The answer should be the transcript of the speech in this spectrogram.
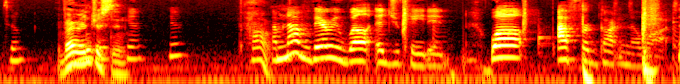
So Very interesting. Yeah. Yeah. Wow. I'm not very well educated. Well, I've forgotten a lot.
